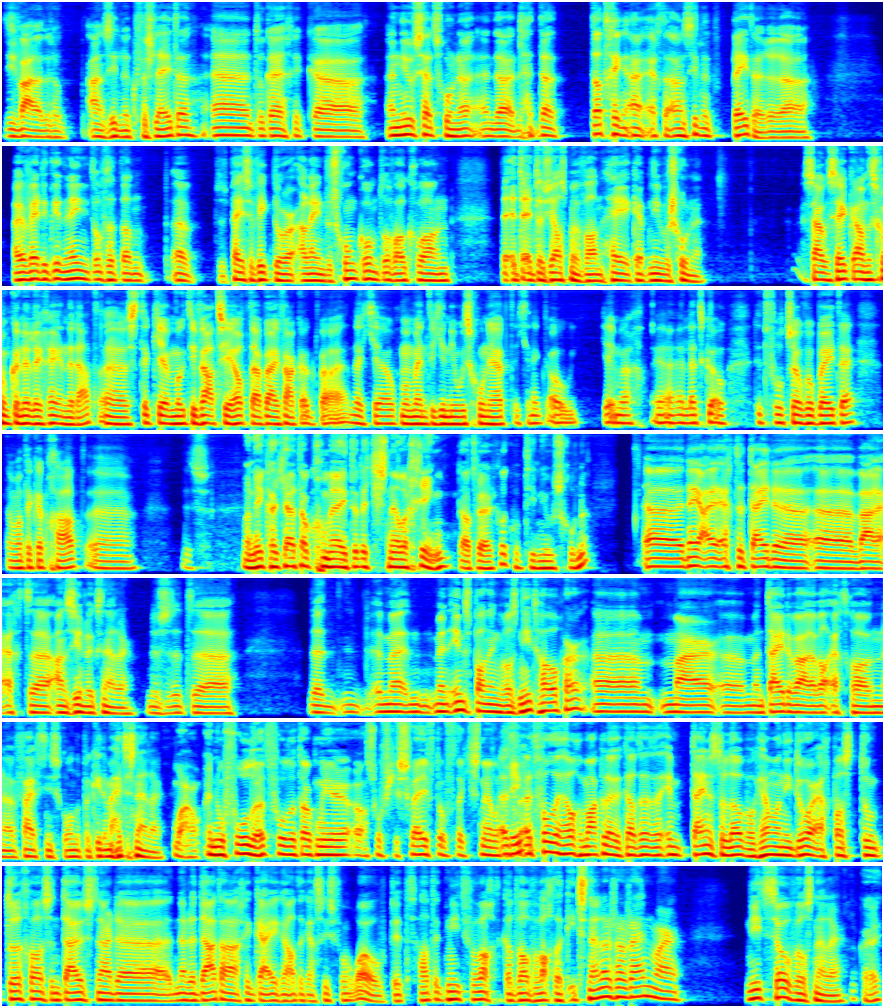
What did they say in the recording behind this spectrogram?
die waren dus ook aanzienlijk versleten. En toen kreeg ik uh, een nieuw set schoenen. En dat, dat, dat ging echt aanzienlijk beter. Uh, weet ik niet of dat dan specifiek door alleen de schoen komt. Of ook gewoon de, het enthousiasme van, hey, ik heb nieuwe schoenen. Zou zeker aan de schoen kunnen liggen, inderdaad. een stukje motivatie helpt daarbij vaak ook. Dat je op het moment dat je nieuwe schoenen hebt, dat je denkt, oh jemig, let's go. Dit voelt zoveel beter dan wat ik heb gehad. dus maar Nick, had jij het ook gemeten dat je sneller ging, daadwerkelijk, op die nieuwe schoenen? Uh, nee, ja, echt de tijden uh, waren echt uh, aanzienlijk sneller. Dus het, de, mijn, mijn, inspanning was niet hoger, ehm, maar uh, mijn tijden waren wel echt gewoon 15 eh, seconden per kilometer sneller. Wauw, en hoe voelde het? Voelde het ook meer alsof je zweeft of dat je sneller ging? Het, het voelde heel gemakkelijk. Ik had het in, tijdens de loop ook helemaal niet door. Echt pas toen ik terug was en thuis naar de, naar de data ging kijken, had ik echt zoiets van wow, dit had ik niet verwacht. Ik had wel verwacht dat ik iets sneller zou zijn, maar niet zoveel sneller. Oké.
